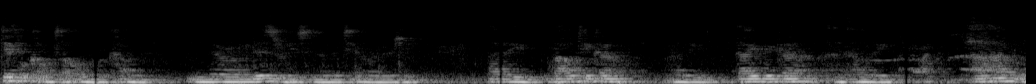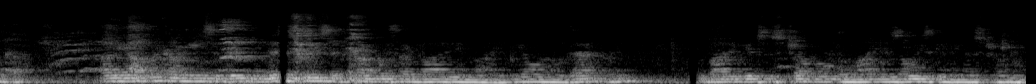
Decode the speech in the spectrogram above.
difficult to overcome. There are miseries in the material energy. Adi Bhautika, Adi Daivika, and Adi Atmaka. Adi Atmaka means the, the miseries that come with our body and mind. We all know that, right? The body gives us trouble, the mind is always giving us trouble.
